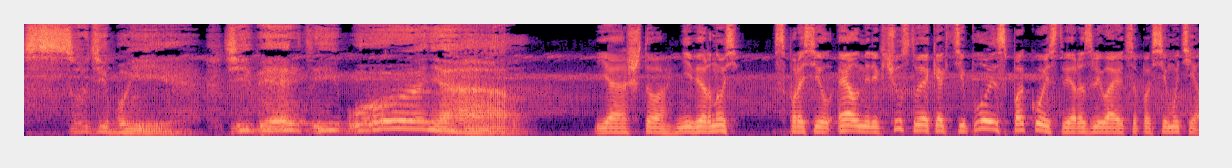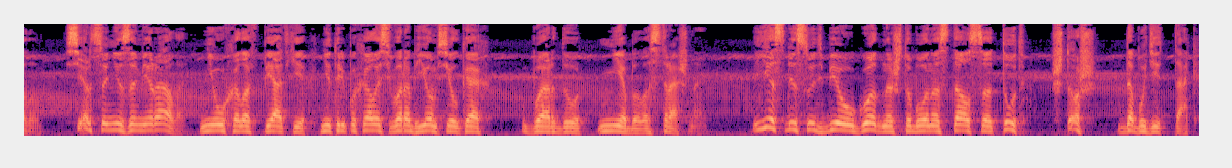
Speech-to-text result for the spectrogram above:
судьбы. Теперь ты понял?» «Я что, не вернусь?» — спросил Элмерик, чувствуя, как тепло и спокойствие разливаются по всему телу. Сердце не замирало, не ухало в пятки, не трепыхалось воробьем в силках. Барду не было страшно. Если судьбе угодно, чтобы он остался тут, что ж, да будет так.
